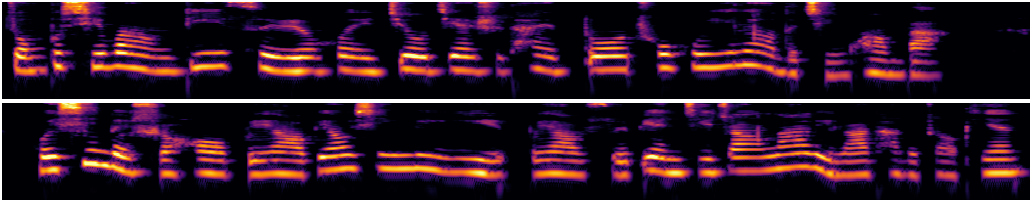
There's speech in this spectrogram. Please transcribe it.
总不希望第一次约会就见识太多出乎意料的情况吧？回信的时候不要标新立异，不要随便寄张邋里邋遢的照片，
